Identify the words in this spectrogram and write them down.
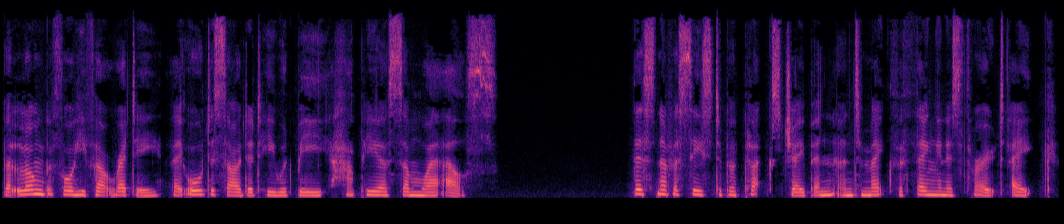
but long before he felt ready, they all decided he would be happier somewhere else. This never ceased to perplex Jabin and to make the thing in his throat ache.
